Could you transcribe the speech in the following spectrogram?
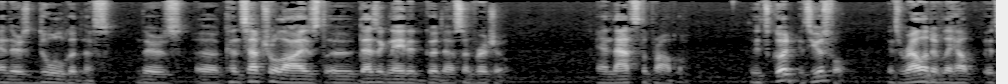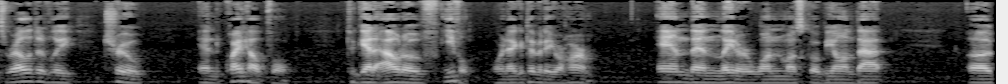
and there's dual goodness. There's uh, conceptualized, uh, designated goodness and virtue, and that's the problem. It's good. It's useful. It's relatively help. It's relatively true, and quite helpful to get out of evil or negativity or harm. And then later, one must go beyond that uh,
